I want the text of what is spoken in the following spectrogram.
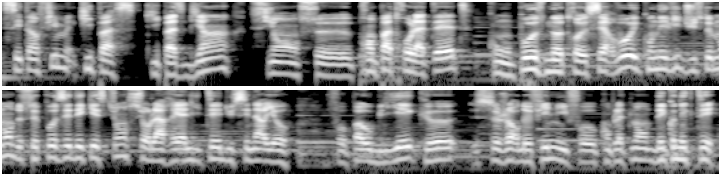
C'est un film qui passe, qui passe bien, si on se prend pas trop la tête, qu'on pose notre cerveau et qu'on évite justement de se poser des questions sur la réalité du scénario. Faut pas oublier que ce genre de film, il faut complètement déconnecter,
